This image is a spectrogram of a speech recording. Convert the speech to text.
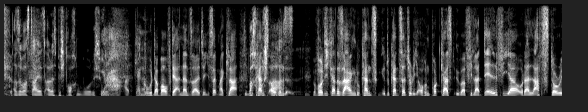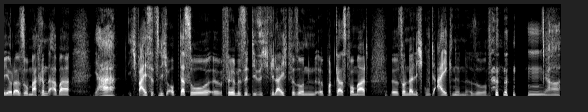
also was da jetzt alles besprochen wurde schon. Ja, ja, gut, aber auf der anderen Seite, ich sag mal klar, die machen du kannst auch, auch in, wollte ich gerade sagen, du kannst, du kannst natürlich auch einen Podcast über Philadelphia oder Love Story oder so machen, aber ja, ich weiß jetzt nicht, ob das so äh, Filme sind, die sich vielleicht für so ein äh, Podcast-Format äh, sonderlich gut eignen. Also. hm, ja,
